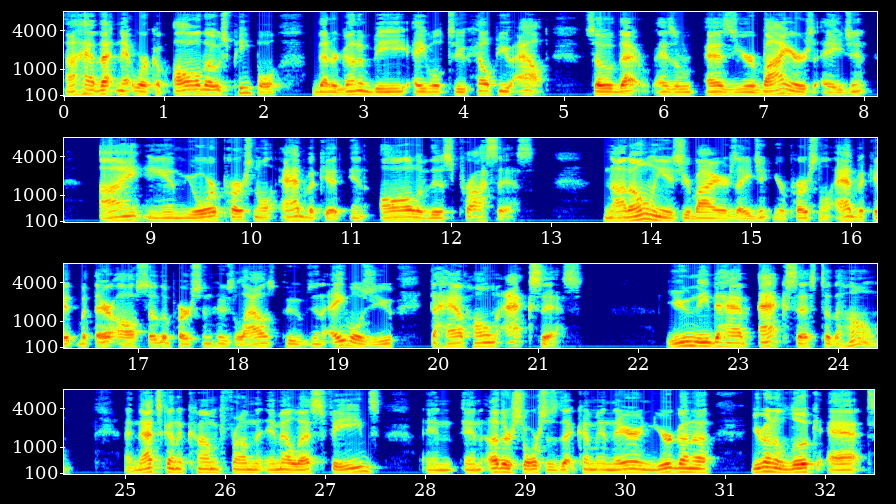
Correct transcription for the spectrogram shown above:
I have that network of all those people that are going to be able to help you out. So that as a as your buyer's agent, I am your personal advocate in all of this process. Not only is your buyer's agent your personal advocate, but they're also the person who's allows who enables you to have home access. You need to have access to the home. And that's going to come from the MLS feeds and, and other sources that come in there. And you're gonna you're gonna look at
